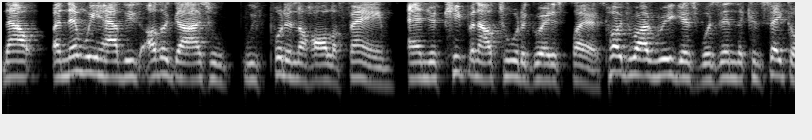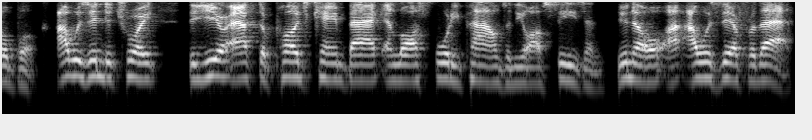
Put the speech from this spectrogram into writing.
Now, and then we have these other guys who we've put in the Hall of Fame, and you're keeping out two of the greatest players. Pudge Rodriguez was in the Canseco book. I was in Detroit the year after Pudge came back and lost 40 pounds in the offseason. You know, I, I, was there for that.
